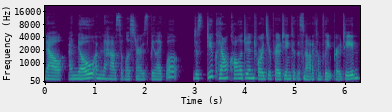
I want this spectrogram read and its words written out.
Now, I know I'm going to have some listeners be like, well, just do you count collagen towards your protein because it's not a complete protein?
